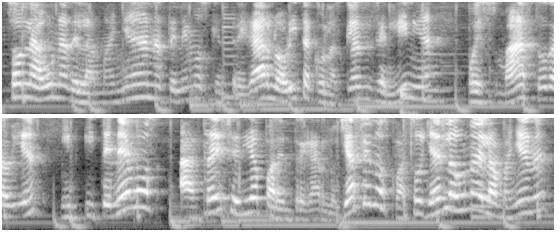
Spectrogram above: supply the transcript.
son la una de la mañana, tenemos que entregarlo ahorita con las clases en línea, pues más todavía, y, y tenemos hasta ese día para entregarlo. Ya se nos pasó, ya es la una de la mañana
